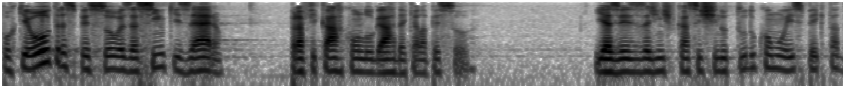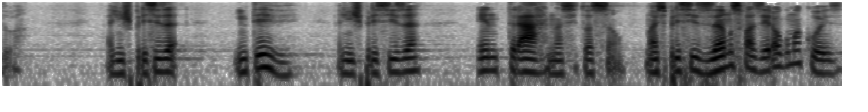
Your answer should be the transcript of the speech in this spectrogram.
porque outras pessoas assim o quiseram para ficar com o lugar daquela pessoa. E às vezes a gente fica assistindo tudo como espectador. A gente precisa intervir, a gente precisa entrar na situação. Nós precisamos fazer alguma coisa.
